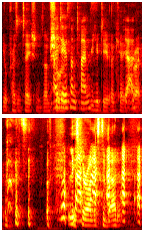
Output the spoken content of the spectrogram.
your presentations. I'm sure I do sometimes. You do. Okay. Yeah. Right. At least you're honest about it.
